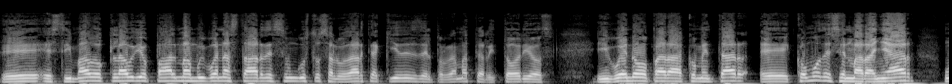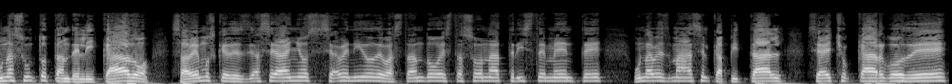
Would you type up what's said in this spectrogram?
Eh, estimado Claudio Palma, muy buenas tardes, un gusto saludarte aquí desde el programa Territorios. Y bueno, para comentar eh, cómo desenmarañar un asunto tan delicado. Sabemos que desde hace años se ha venido devastando esta zona tristemente. Una vez más, el capital se ha hecho cargo de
